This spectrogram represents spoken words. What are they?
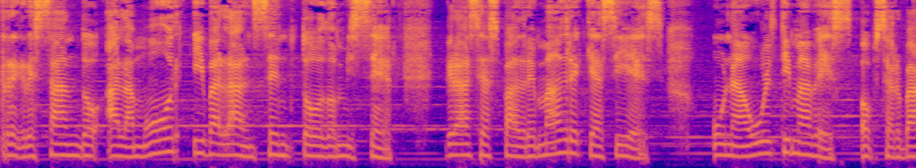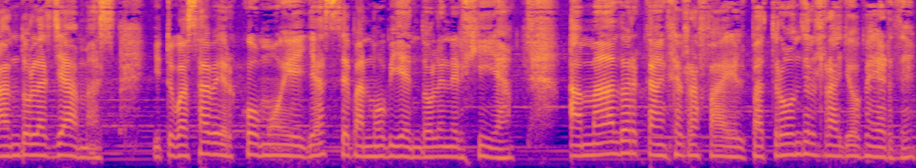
regresando al amor y balance en todo mi ser. Gracias Padre Madre que así es una última vez observando las llamas y tú vas a ver cómo ellas se van moviendo la energía. Amado Arcángel Rafael, patrón del rayo verde,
